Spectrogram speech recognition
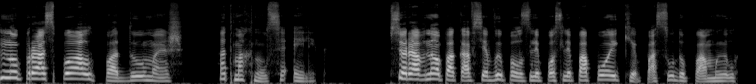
«Ну, проспал, подумаешь», — отмахнулся Элик. «Все равно, пока все выползли после попойки, посуду помыл.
